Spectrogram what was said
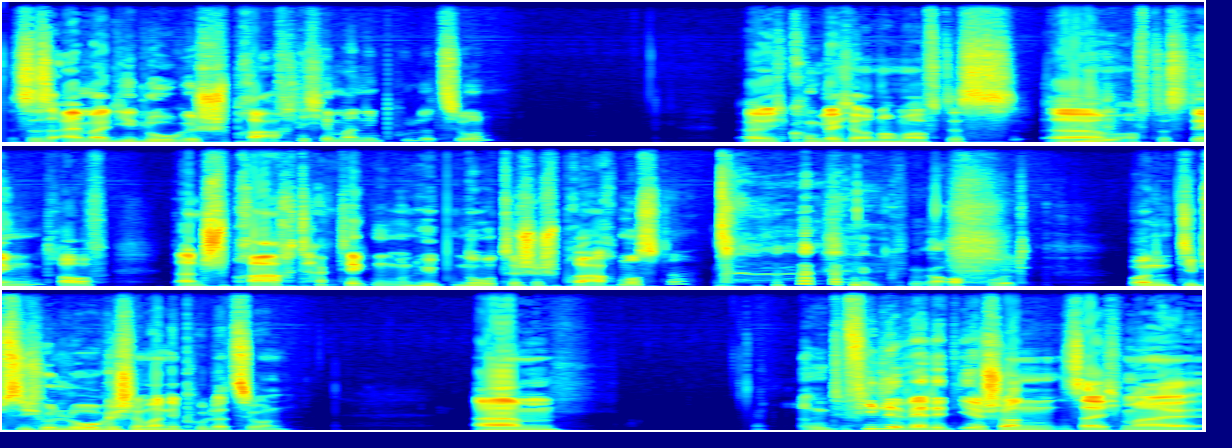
Das ist einmal die logisch-sprachliche Manipulation. Äh, ich komme gleich auch nochmal auf, das, ähm, mhm. auf das Ding drauf. Dann Sprachtaktiken und hypnotische Sprachmuster. auch gut. Und die psychologische Manipulation. Ähm, und viele werdet ihr schon, sag ich mal,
